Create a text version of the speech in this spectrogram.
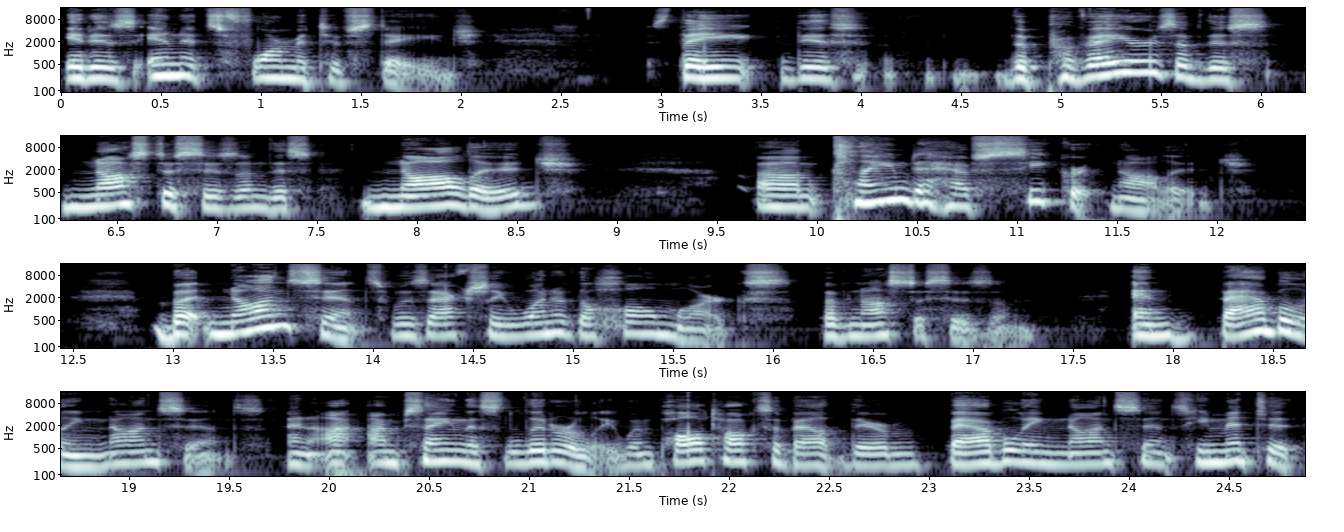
it is in its formative stage. They, this, the purveyors of this Gnosticism, this knowledge, um, claim to have secret knowledge. But nonsense was actually one of the hallmarks of Gnosticism and babbling nonsense. And I, am saying this literally. When Paul talks about their babbling nonsense, he meant it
